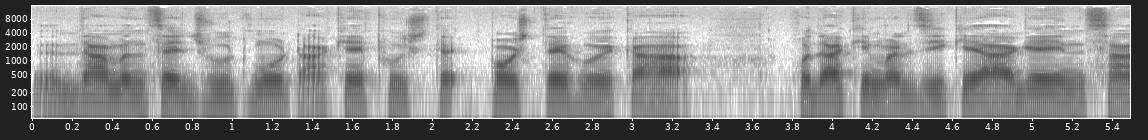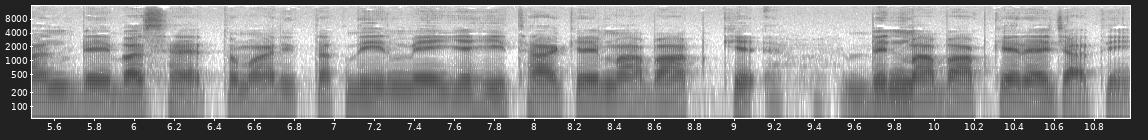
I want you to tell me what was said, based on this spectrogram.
دامن سے جھوٹ موٹ آنکھیں پوچھتے پوچھتے ہوئے کہا، خدا کی مرضی کے آگے انسان بے بس ہے۔ تمہاری تقدیر میں یہی تھا کہ ماں باپ کے، بن ماں باپ کے رہ جاتی۔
